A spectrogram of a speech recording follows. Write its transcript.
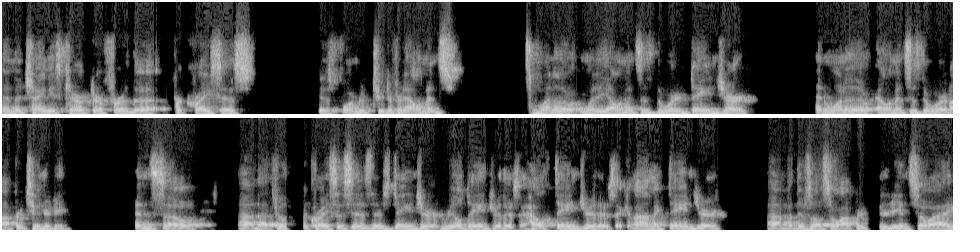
and the Chinese character for the for crisis is formed of two different elements. One of the one of the elements is the word danger, and one of the elements is the word opportunity. And so uh, that's what the crisis is. There's danger, real danger. There's a health danger. There's economic danger, uh, but there's also opportunity. And so I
